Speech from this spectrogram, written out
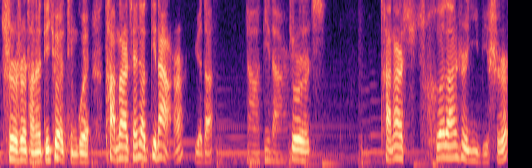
是是，他那的确挺贵。他们那钱叫蒂纳尔，约旦。啊，地单就是，他那和咱是一比十，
